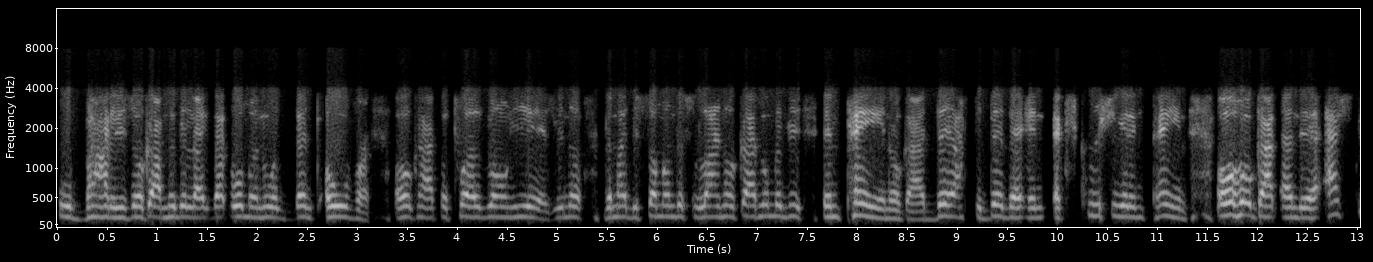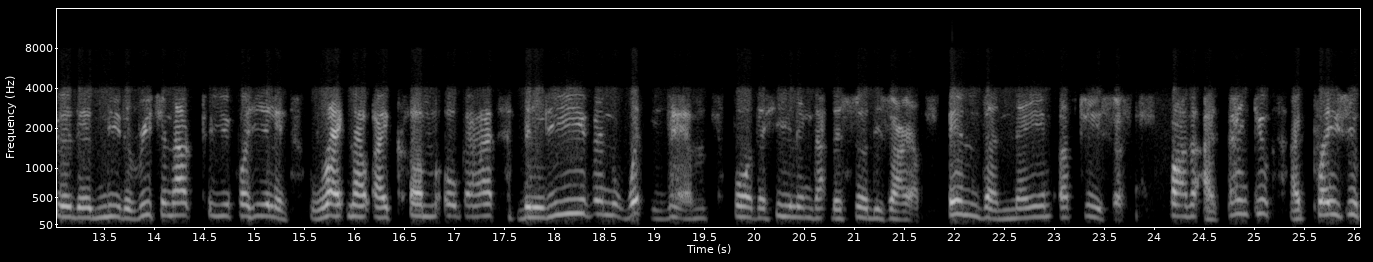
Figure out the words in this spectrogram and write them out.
who bodies, oh God, maybe like that woman who was bent over, oh God, for 12 long years. We know there might be some on this line, oh God, who may be in pain, oh God, day after day, they're in excruciating pain. Oh, God, and they're asking, they need reaching out to you for healing. Right now, I come, oh God, believing with them for the healing that they so desire. In the name of Jesus. Father, I thank you. I praise you.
